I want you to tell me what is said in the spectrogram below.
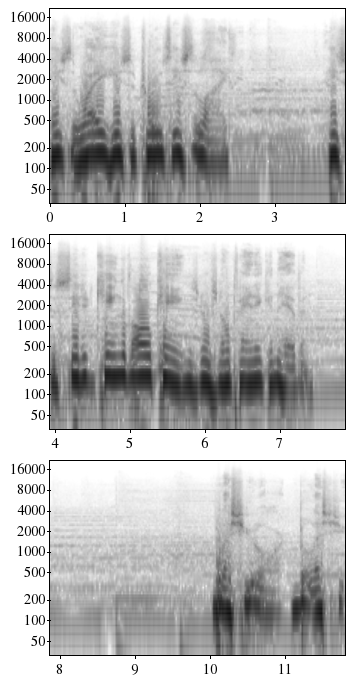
He's the way, He's the truth, He's the life. He's the seated King of all kings. There's no panic in heaven. Bless you, Lord. Bless you.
